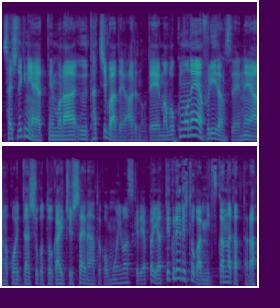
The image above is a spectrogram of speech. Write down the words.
最終的にはやってもらう立場であるので、まあ僕もね、フリーランスでね、あの、こういった仕事を外注したいなとか思いますけど、やっぱりやってくれる人が見つからなかったら、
